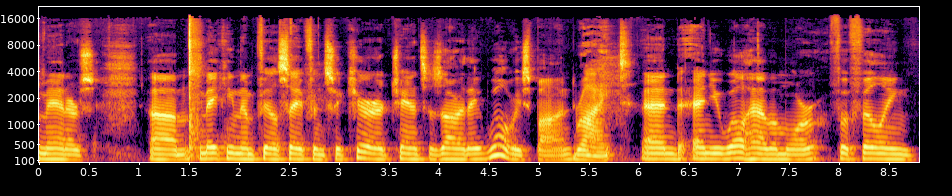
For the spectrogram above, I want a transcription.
manners, um, making them feel safe and secure, chances are they will respond, Right. and and you will have a more fulfilling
